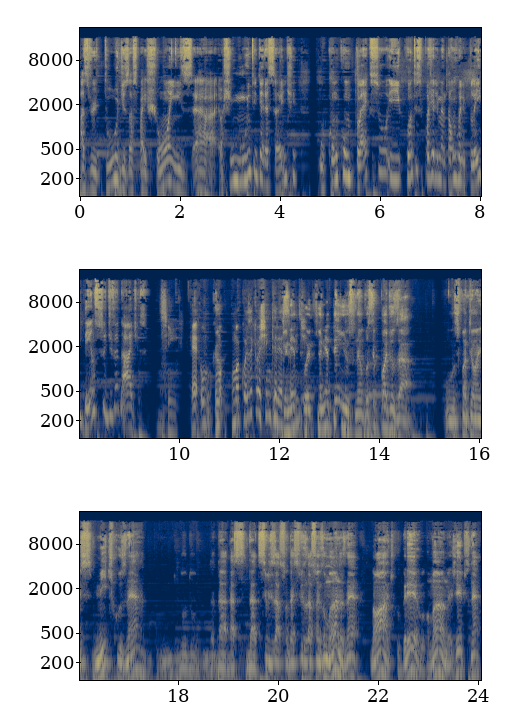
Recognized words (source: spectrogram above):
as virtudes, as paixões. Uh, eu achei muito interessante o quão complexo e quanto isso pode alimentar um roleplay denso de verdade. Sim. É, um, uma, coisa que eu achei interessante. O Epifania tem isso, né? Você pode usar os panteões míticos, né? Do, do, da, das, das, civilizações, das civilizações humanas, né? Nórdico, grego, romano, egípcio, né?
